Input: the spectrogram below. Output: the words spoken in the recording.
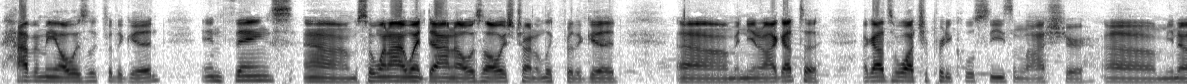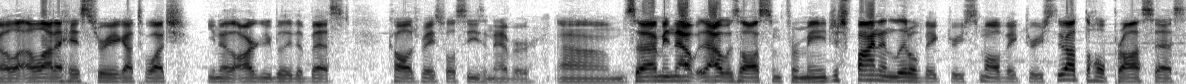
having me always look for the good in things. Um, so when I went down, I was always trying to look for the good. Um, and you know, I got to I got to watch a pretty cool season last year. Um, you know, a, lot of history. I got to watch you know arguably the best college baseball season ever. Um, so I mean that that was awesome for me. Just finding little victories, small victories throughout the whole process.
